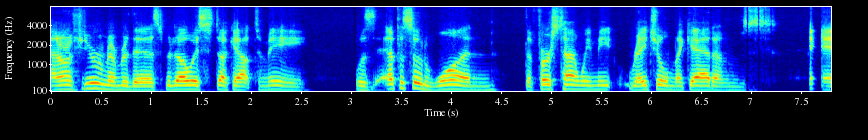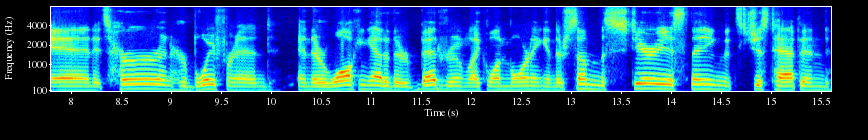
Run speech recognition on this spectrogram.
I don't know if you remember this, but it always stuck out to me was episode one, the first time we meet Rachel McAdams, and it's her and her boyfriend, and they're walking out of their bedroom like one morning, and there's some mysterious thing that's just happened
